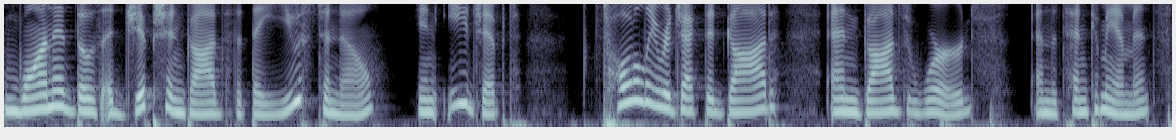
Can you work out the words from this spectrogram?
wanted those Egyptian gods that they used to know in Egypt, totally rejected God and God's words and the Ten Commandments,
